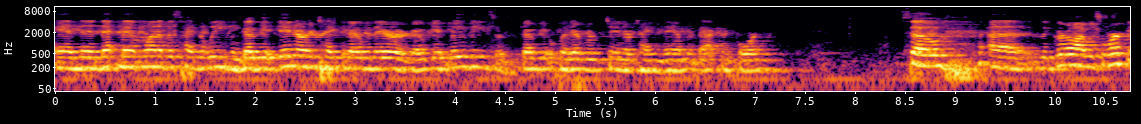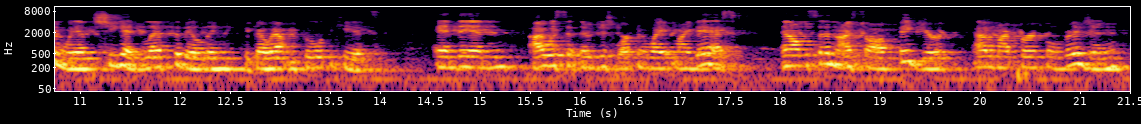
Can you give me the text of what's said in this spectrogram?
and then that meant one of us had to leave and go get dinner and take it over there, or go get movies, or go get whatever to entertain them, and back and forth. So uh, the girl I was working with, she had left the building to go out and fool with the kids. And then I was sitting there just working away at my desk, and all of a sudden I saw a figure out of my peripheral vision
